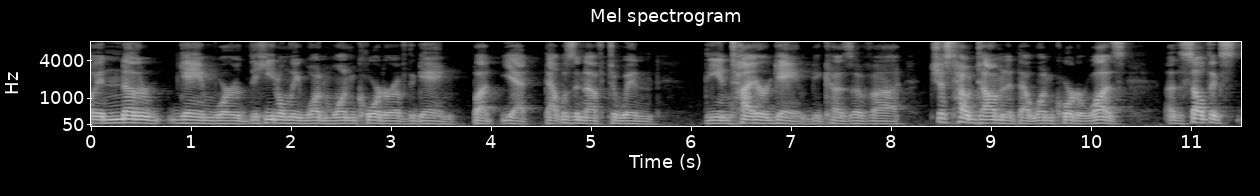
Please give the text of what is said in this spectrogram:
another game where the Heat only won one quarter of the game, but yet that was enough to win the entire game because of uh, just how dominant that one quarter was. Uh, the Celtics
